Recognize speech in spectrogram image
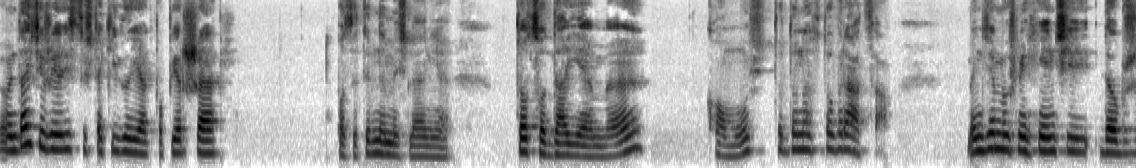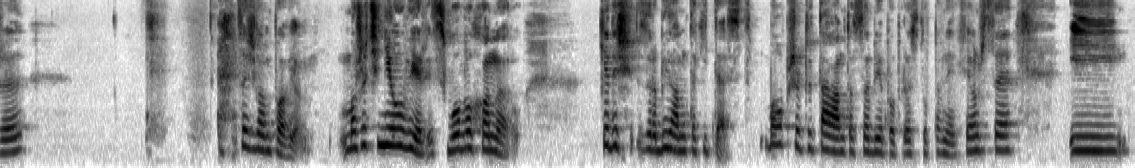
pamiętajcie, że jest coś takiego jak po pierwsze pozytywne myślenie. To, co dajemy komuś, to do nas to wraca. Będziemy uśmiechnięci, dobrzy. Coś wam powiem. Możecie nie uwierzyć, słowo honoru. Kiedyś zrobiłam taki test, bo przeczytałam to sobie po prostu w pewnej książce i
